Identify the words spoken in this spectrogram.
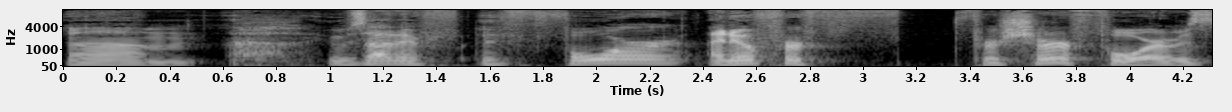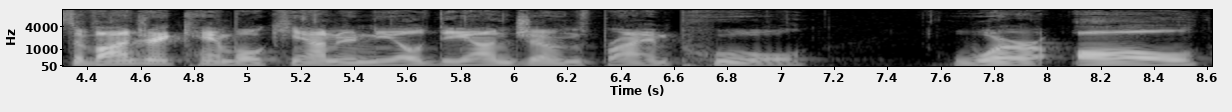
Um, it was either four. I know for for sure four. It was De'Vondre Campbell, Keanu Neal, Deion Jones, Brian Poole were all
